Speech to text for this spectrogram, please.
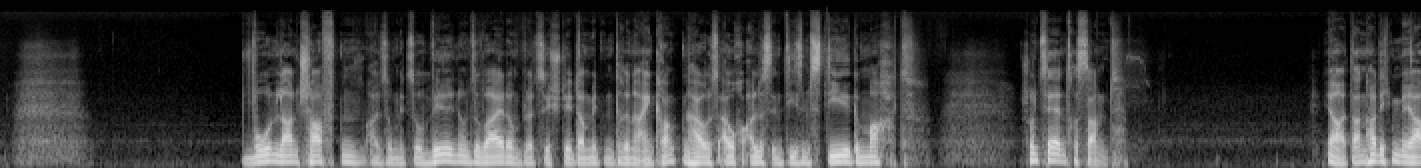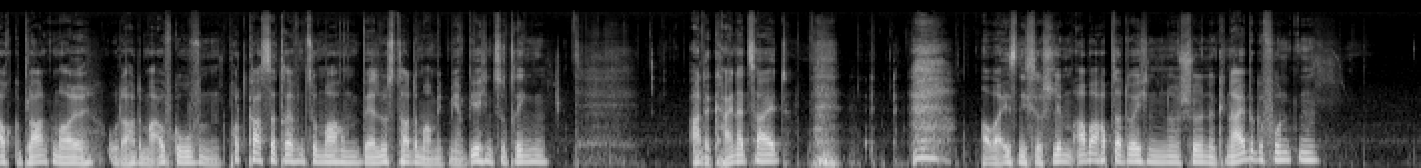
Wohnlandschaften, also mit so Villen und so weiter. Und plötzlich steht da mittendrin ein Krankenhaus, auch alles in diesem Stil gemacht. Schon sehr interessant. Ja, dann hatte ich mir ja auch geplant, mal oder hatte mal aufgerufen, ein Podcaster-Treffen zu machen. Wer Lust hatte, mal mit mir ein Bierchen zu trinken. Hatte keiner Zeit. Aber ist nicht so schlimm. Aber habe dadurch eine schöne Kneipe gefunden,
